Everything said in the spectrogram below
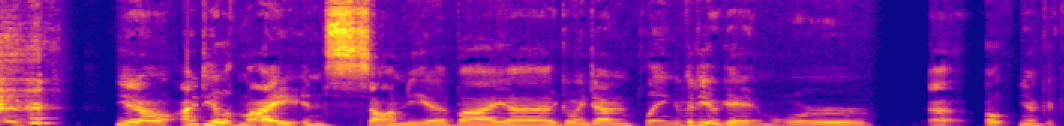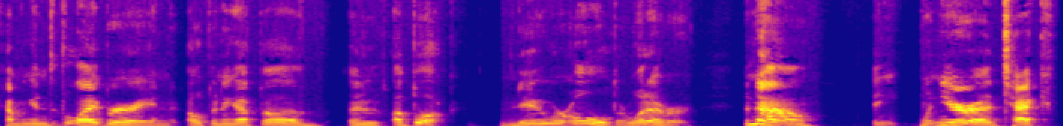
you know, I deal with my insomnia by uh, going down and playing a video game, or uh, oh, you know, coming into the library and opening up a, a a book, new or old or whatever. But now, when you're a tech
